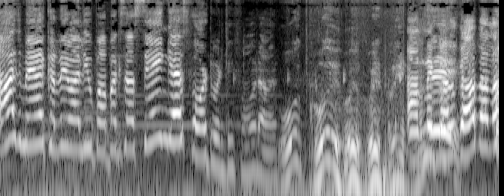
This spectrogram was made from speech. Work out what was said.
आज मैं करने वाली हूँ पापा के साथ सेइंग यस फॉर 24 आवर आपने कल कहा था ना।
